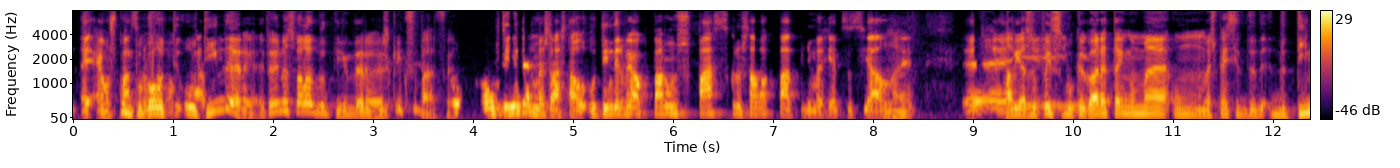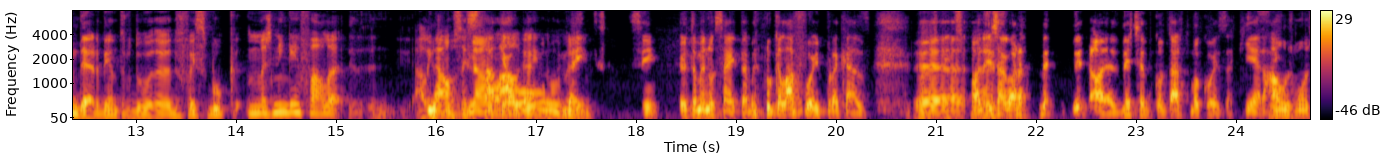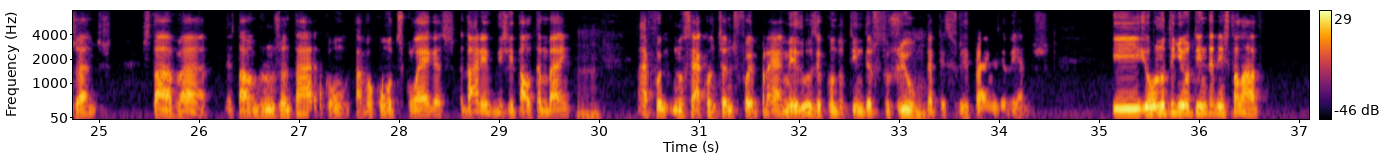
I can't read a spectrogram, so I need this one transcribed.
É é um Como espaço que pegou não o, o. Tinder? Então ainda não se fala do Tinder hoje. O que é que se passa? O Tinder, mas lá está, o Tinder veio ocupar um espaço que não estava ocupado, por uma rede social, não é? Eh, Aliás, o Facebook agora tem uma, uma espécie de, de Tinder dentro do, do Facebook, mas ninguém fala. Aliás, não, sei se está lá é alguém, o não imagino. Date. Sim, eu também não sei, também nunca lá fui, por acaso. Eh, olha, já agora, de- de- olha, deixa-me contar-te uma coisa, que era, há Sim. uns bons anos, estava, estávamos num jantar, com, estava com outros colegas, da área de digital também, Uhum. ah, foi, não sei há quantos anos foi, para aí há meia dúzia, quando o Tinder surgiu, Uhum. deve ter surgido para aí há meia de anos. E eu não tinha o Tinder instalado.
